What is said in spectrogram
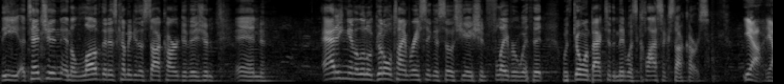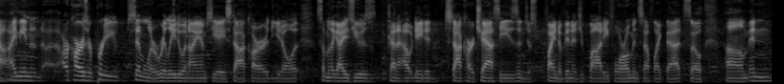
the attention and the love that is coming to the stock car division and adding in a little good old time racing association flavor with it, with going back to the Midwest Classic stock cars. Yeah, yeah. I mean, our cars are pretty similar, really, to an IMCA stock car. You know, some of the guys use kind of outdated stock car chassis and just find a vintage body for them and stuff like that. So, um, and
